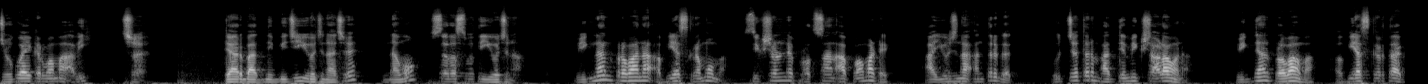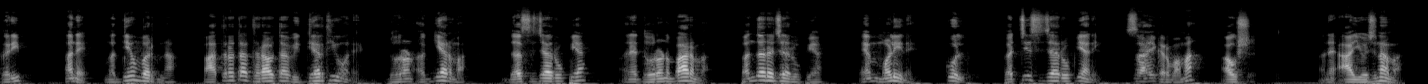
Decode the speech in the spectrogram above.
જોગવાઈ કરવામાં આવી છે. ત્યારબાદની બીજી યોજના છે નમો સરસ્વતી યોજના. વિજ્ઞાન પ્રવાહના અભ્યાસક્રમોમાં શિક્ષણને પ્રોત્સાહન આપવા માટે આ યોજના અંતર્ગત ઉચ્ચતર માધ્યમિક શાળાઓના વિજ્ઞાન પ્રવાહમાં અભ્યાસ કરતા ગરીબ અને મધ્યમ વર્ગના પાત્રતા ધરાવતા વિદ્યાર્થીઓને ધોરણ અગિયારમાં દસ હજાર રૂપિયા અને ધોરણ બારમાં પંદર હજાર રૂપિયા એમ મળીને કુલ પચીસ હજાર રૂપિયાની સહાય કરવામાં આવશે. અને આ યોજનામાં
